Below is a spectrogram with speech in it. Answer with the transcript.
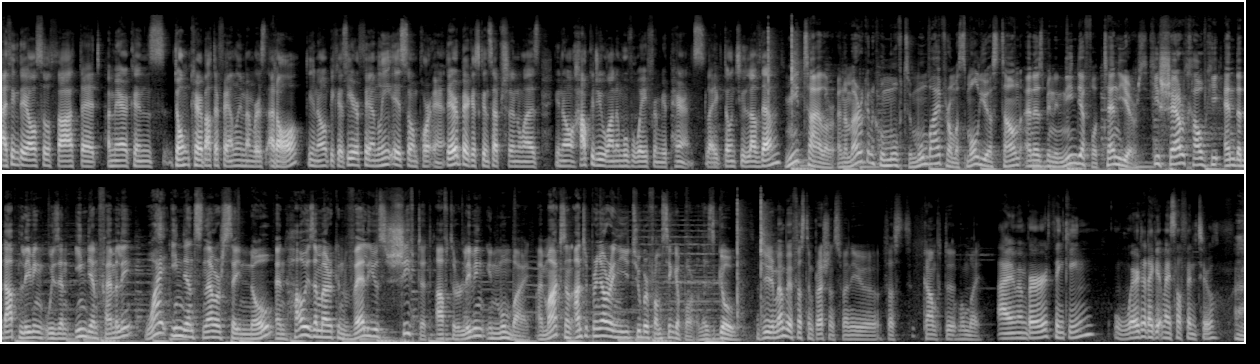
I think they also thought that Americans don't care about their family members at all, you know, because here family is so important. Their biggest conception was, you know, how could you want to move away from your parents? Like, don't you love them? Meet Tyler, an American who moved to Mumbai from a small US town and has been in India for 10 years. He shared how he ended up living with an Indian family, why Indians never say no, and how his American values shifted after living in Mumbai. I'm Max, an entrepreneur and YouTuber from Singapore. Let's go! Do you remember your first impressions when you first come to Mumbai? I remember thinking, where did I get myself into?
